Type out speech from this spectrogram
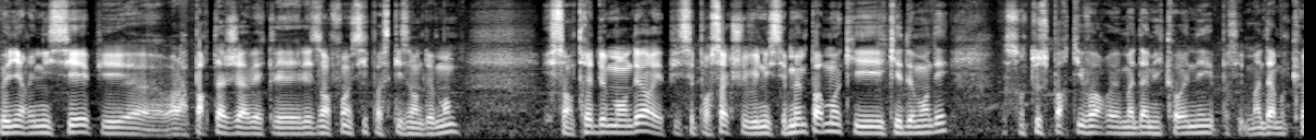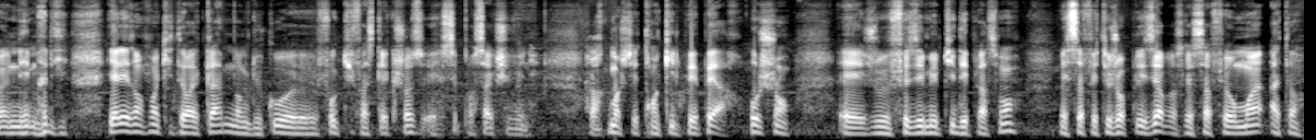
venir initier et puis euh, partager avec les enfants aussi parce qu'ils en demandent. Ils sont très demandeurs et puis c'est pour ça que je suis venu. C'est même pas moi qui, ai demandé. Ils sont tous partis voir euh, Madame Ikaone parce que Madame Ikaone m'a dit il y a les enfants qui te réclament donc du coup il faut que tu fasses quelque chose et c'est pour ça que je suis venu. Alors que moi j'étais tranquille pépère au champ et je faisais mes petits déplacements mais ça fait toujours plaisir parce que ça fait au moins attends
